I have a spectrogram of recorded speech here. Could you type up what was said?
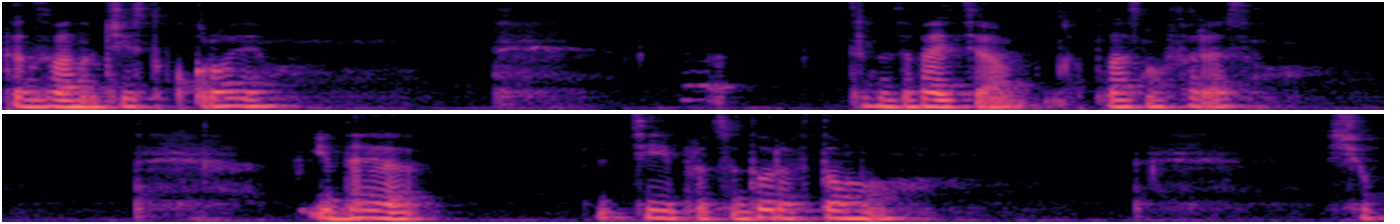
так звану чистку крові. Це називається плазмоферез. Ідея цієї процедури в тому, щоб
